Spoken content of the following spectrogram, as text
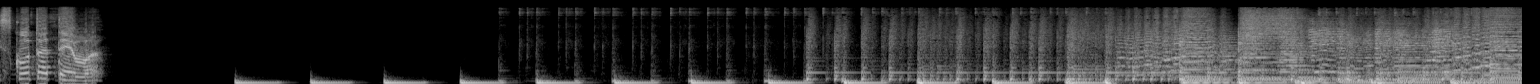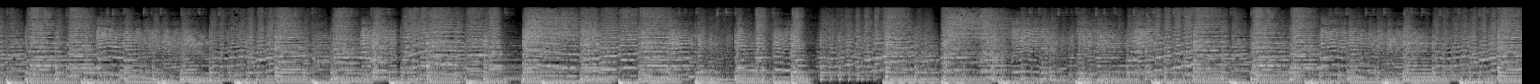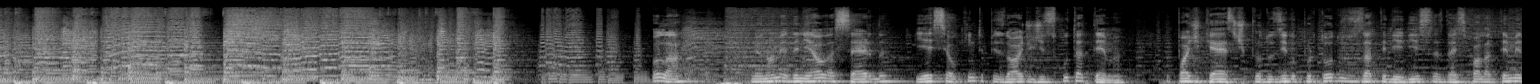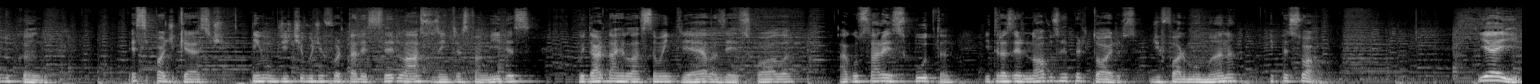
Escuta tema. E esse é o quinto episódio de Escuta Tema, o podcast produzido por todos os atelieristas da Escola Tema Educando. Esse podcast tem o objetivo de fortalecer laços entre as famílias, cuidar da relação entre elas e a escola, aguçar a escuta e trazer novos repertórios de forma humana e pessoal. E aí,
